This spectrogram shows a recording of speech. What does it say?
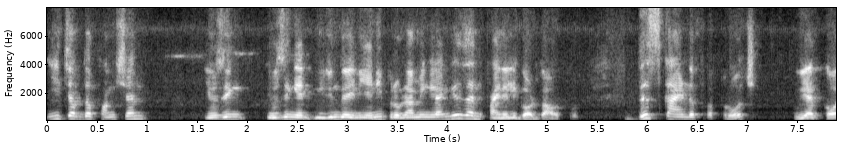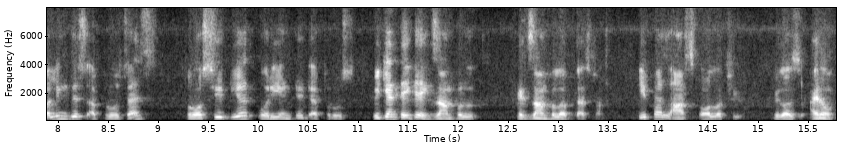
each of the function using using using the, any, any programming language and finally got the output. This kind of approach we are calling this approach as procedure oriented approach. We can take an example example of that one. If i'll ask all of you because i know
